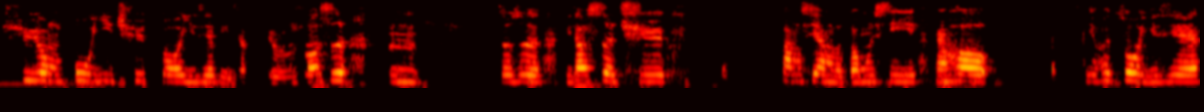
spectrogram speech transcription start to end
去用布艺去做一些比较，比如说是嗯，就是比较社区方向的东西，然后也会做一些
